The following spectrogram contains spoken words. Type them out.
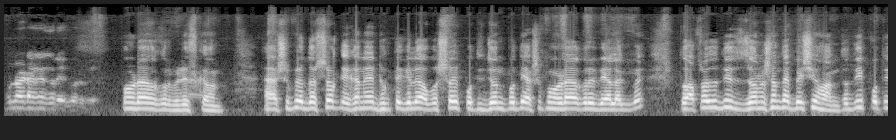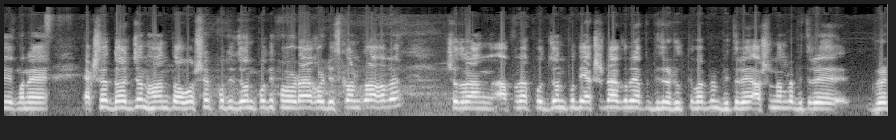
পনেরো টাকা করবে। ডিসকাউন্ট হ্যাঁ সুপ্রিয় দর্শক, এখানে ঢুকতে গেলে অবশ্যই প্রতি একশো পনেরো টাকা করে দেওয়া লাগবে। তো আপনারা যদি জনসংখ্যা বেশি হন, যদি প্রতি মানে একসাথে দশজন হন, তো অবশ্যই প্রতিজন প্রতি পনেরো টাকা করে ডিসকাউন্ট করা হবে। সুতরাং আপনারা প্রতিজন প্রতি একশো টাকা করে আপনি ভিতরে ঢুকতে পারবেন। ভিতরে আসুন, আমরা ভিতরে ঘুরে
